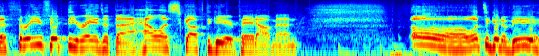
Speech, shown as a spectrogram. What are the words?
The 350 raids with the hella scuffed gear paid out, man. Oh, what's it gonna be?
